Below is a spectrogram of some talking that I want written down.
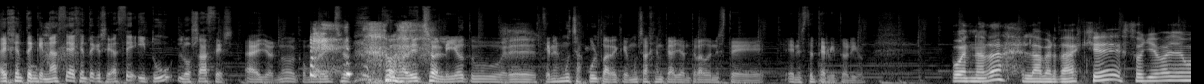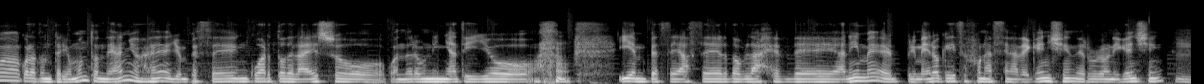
hay gente que nace, hay gente que se hace y tú los haces a ellos, ¿no? Como ha dicho, como ha dicho Lío, tú eres, tienes mucha culpa de que mucha gente haya entrado en este, en este territorio. Pues nada, la verdad es que esto lleva, con la tontería un montón de años. ¿eh? Yo empecé en cuarto de la ESO cuando era un niñatillo y empecé a hacer doblajes de anime. El primero que hice fue una escena de Genshin, de Rurouni Genshin, mm.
